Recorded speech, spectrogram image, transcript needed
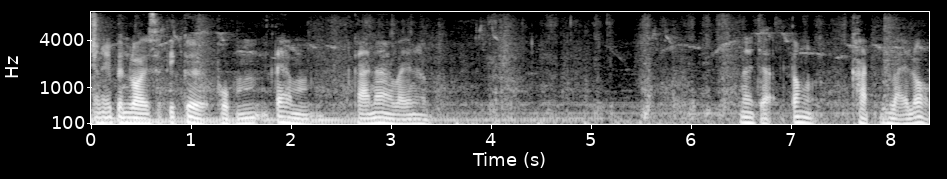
อันนี้เป็นรอยสติกเกอร์ ผมแต้มกาหน้าไว้นะครับ น่าจะต้องขัดหลายรอบ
